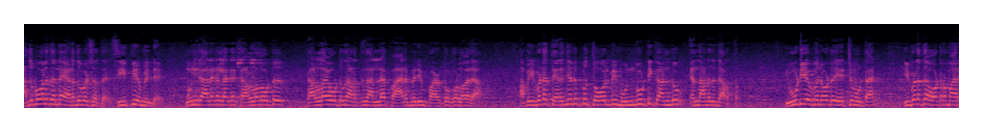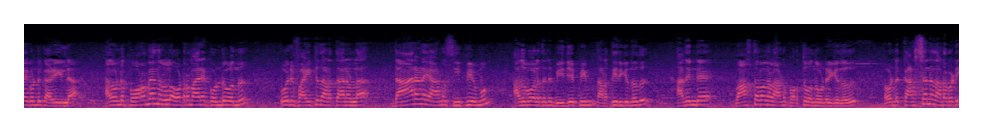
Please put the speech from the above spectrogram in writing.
അതുപോലെ തന്നെ ഇടതുപക്ഷത്തെ സി പി എമ്മിന്റെ മുൻകാലങ്ങളിലൊക്കെ കള്ളവോട്ട് കള്ളവോട്ട് നടത്തി നല്ല പാരമ്പര്യം പഴക്കമൊക്കെ ഉള്ളവരാ. അപ്പൊ ഇവിടെ തെരഞ്ഞെടുപ്പ് തോൽവി മുൻകൂട്ടി കണ്ടു എന്നാണ് ഇതിന്റെ അർത്ഥം. യു ഡി എഫിനോട് ഏറ്റുമുട്ടാൻ ഇവിടുത്തെ വോട്ടർമാരെ കൊണ്ട് കഴിയില്ല. അതുകൊണ്ട് പുറമേ നിന്നുള്ള വോട്ടർമാരെ കൊണ്ടുവന്ന് ഒരു ഫൈറ്റ് നടത്താനുള്ള ധാരണയാണ് സി പി എമ്മും അതുപോലെ തന്നെ ബി ജെ പിയും നടത്തിയിരിക്കുന്നത്. അതിന്റെ വാസ്തവങ്ങളാണ് പുറത്തു വന്നുകൊണ്ടിരിക്കുന്നത്. അതുകൊണ്ട് കർശന നടപടി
